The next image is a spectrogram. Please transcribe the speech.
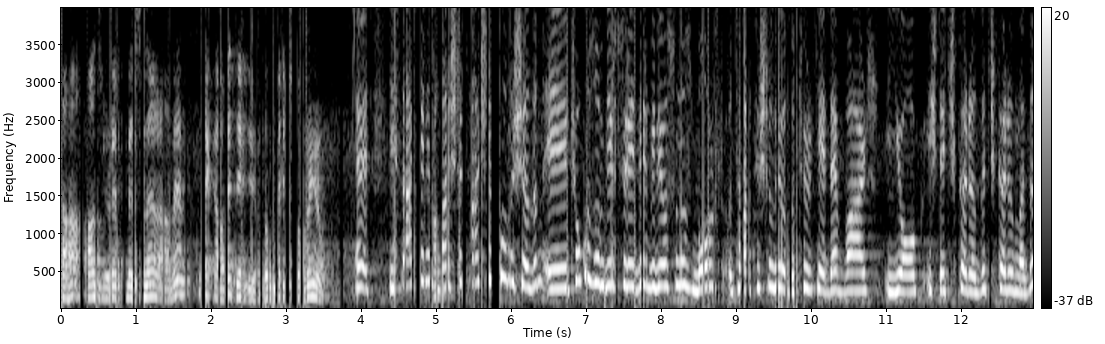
daha az üretmesine rağmen rekabet ediyor. Bunda hiç sorun yok. Evet, isterseniz başlık başlık konuşalım. Ee, çok uzun bir süredir biliyorsunuz bor tartışılıyordu. Türkiye'de var, yok, işte çıkarıldı, çıkarılmadı.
